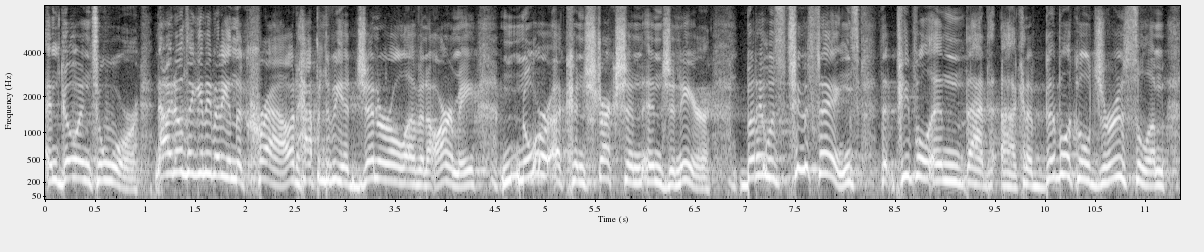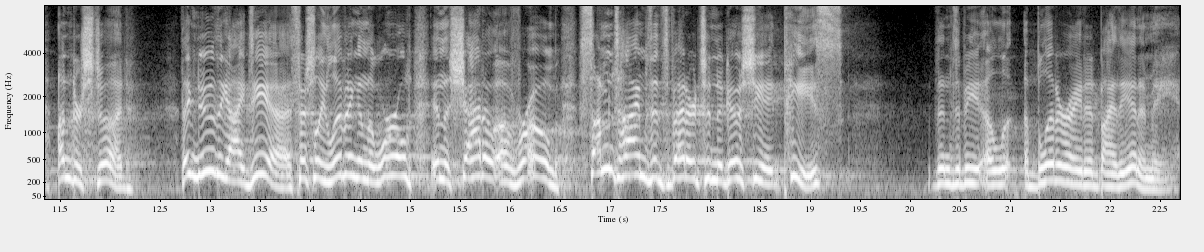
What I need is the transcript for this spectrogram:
and going to war. Now, I don't think anybody in the crowd happened to be a general of an army nor a construction engineer, but it was two things that people in that uh, kind of biblical Jerusalem understood. They knew the idea, especially living in the world in the shadow of Rome. Sometimes it's better to negotiate peace than to be obliterated by the enemy.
